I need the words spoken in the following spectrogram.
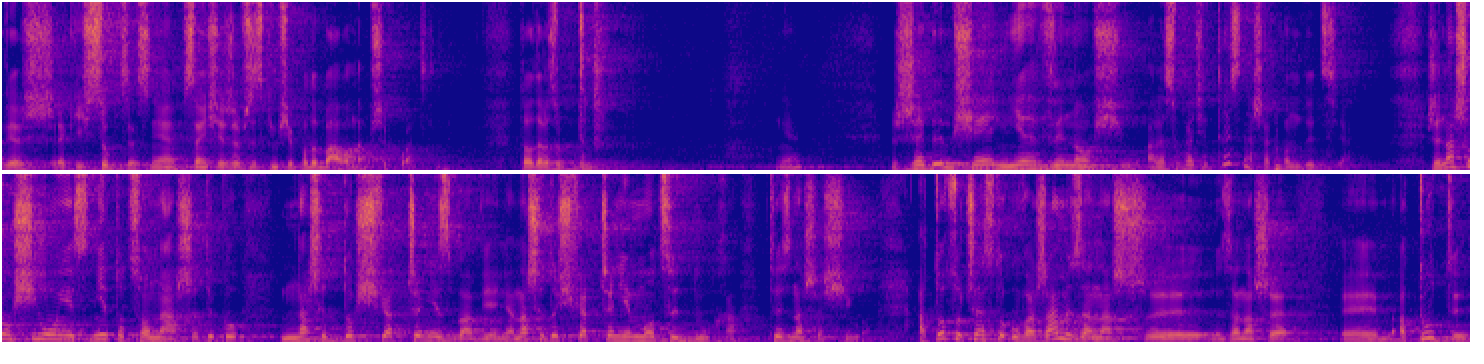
wiesz, jakiś sukces, nie? W sensie, że wszystkim się podobało na przykład. Nie? To od razu... Nie? Żebym się nie wynosił. Ale słuchajcie, to jest nasza kondycja. Że naszą siłą jest nie to, co nasze, tylko nasze doświadczenie zbawienia, nasze doświadczenie mocy ducha. To jest nasza siła. A to, co często uważamy za, nasz, e, za nasze e, atuty,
